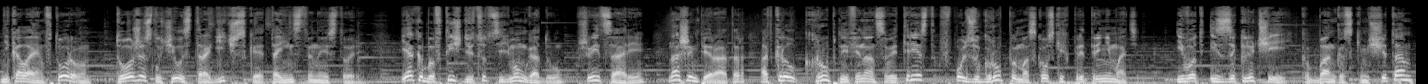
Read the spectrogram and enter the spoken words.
Николаем Второвым, тоже случилась трагическая таинственная история. Якобы в 1907 году в Швейцарии наш император открыл крупный финансовый трест в пользу группы московских предпринимателей. И вот из-за ключей к банковским счетам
